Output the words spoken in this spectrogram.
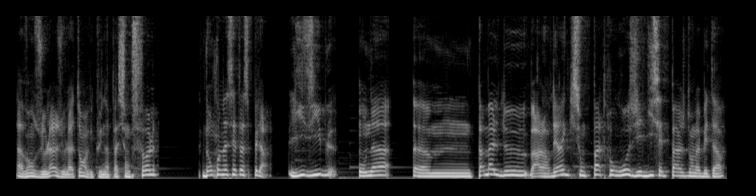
avant ce jeu-là, je l'attends avec une impatience folle. Donc on a cet aspect-là, lisible, on a euh, pas mal de... Bah, alors des règles qui sont pas trop grosses, j'ai 17 pages dans la bêta,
